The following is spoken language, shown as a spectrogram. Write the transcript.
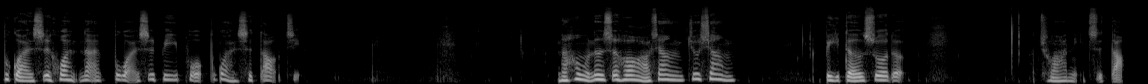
不管是患难，不管是逼迫，不管是盗窃。然后我那时候好像就像彼得说的：“主啊，你知道，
